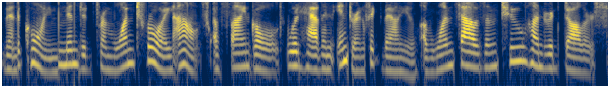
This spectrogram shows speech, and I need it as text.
then a coin minted from 1 troy ounce of fine gold would have an intrinsic value of $1,200.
